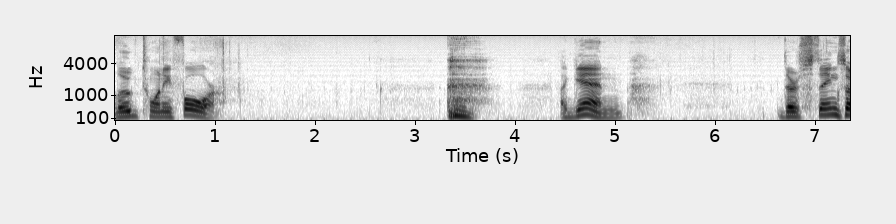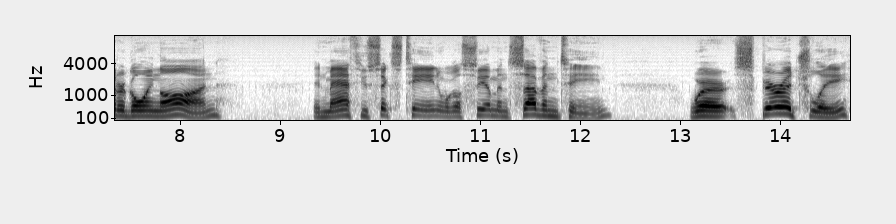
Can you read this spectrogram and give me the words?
Luke 24. Again, there's things that are going on in Matthew 16, and we're going to see them in 17, where spiritually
